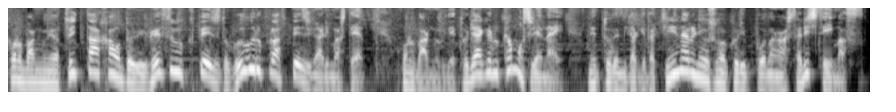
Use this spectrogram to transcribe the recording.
この番組は Twitter アカウント及び Facebook ページと Google プラスページがありまして、この番組で取り上げるかもしれない、ネットで見かけた気になるニュースのクリップを流したりしています。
